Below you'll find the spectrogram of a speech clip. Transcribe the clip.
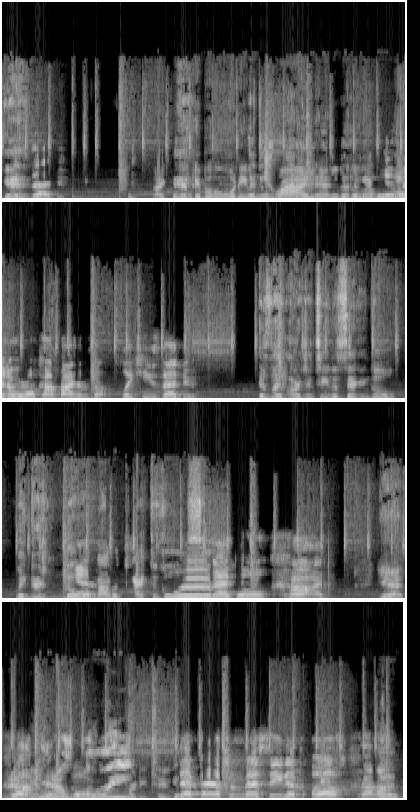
yeah. He's that dude. like there's people who would even Like, try that. let alone that He'll win a World Cup by himself. Like he's that dude. It's like Argentina's second goal. Like there's no Yeah. amount of tactical. Woo, that goal, God. Yeah, that, yeah, that was was three- pretty too. That pass from Messi. That oh God.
